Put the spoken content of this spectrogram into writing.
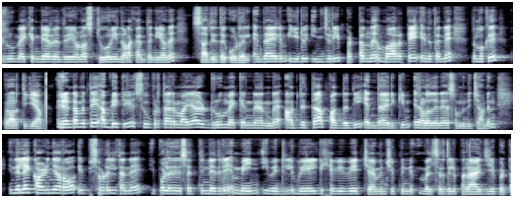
ഡ്രൂ മാക്കൻഡേറിനെതിരെയുള്ള സ്റ്റോറി നടക്കാൻ തന്നെയാണ് സാധ്യത കൂടുതൽ. എന്തായാലും ഈ ഒരു ഇഞ്ചുറി പെട്ടെന്ന് മാറട്ടെ എന്ന് തന്നെ നമുക്ക് പ്രാർത്ഥിക്കാം. രണ്ടാമത്തെ അപ്ഡേറ്റ് സൂപ്പർ താരമായ ഡ്രൂ മെക്കൻഡറിന്റെ അടുത്ത പദ്ധതി എന്തായിരിക്കും എന്നുള്ളതിനെ സംബന്ധിച്ചാണ്. ഇന്നലെ കഴിഞ്ഞ റോ എപ്പിസോഡിൽ തന്നെ ഇപ്പോൾ സെത്തിനെതിരെ മെയിൻ ഇവന്റിൽ വേൾഡ് ഹെവി വെയ്റ്റ് ചാമ്പ്യൻഷിപ്പിന്റെ മത്സരത്തിൽ പരാജയപ്പെട്ട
